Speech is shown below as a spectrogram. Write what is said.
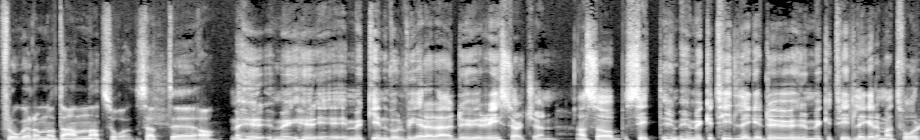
frågade om något annat. Så, så att, eh, ja. Men hur, hur, hur mycket involverad är du i researchen? Alltså, sitt, hur, mycket tid lägger du, hur mycket tid lägger de här två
